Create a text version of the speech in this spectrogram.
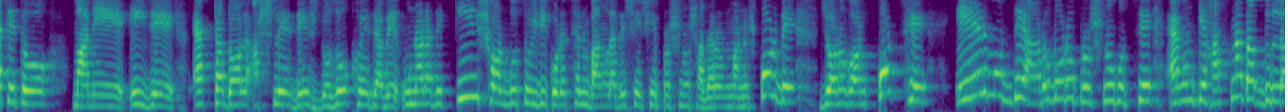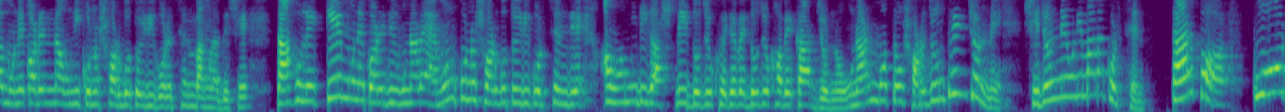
একে তো মানে এই যে একটা দল আসলে দেশ দোজক হয়ে যাবে ওনারা যে কি স্বর্গ তৈরি করেছেন বাংলাদেশে সে প্রশ্ন সাধারণ মানুষ করবে, জনগণ করছে। এর মধ্যে আরও বড় প্রশ্ন হচ্ছে, এমনকি হাসনাত আব্দুল্লাহ মনে করেন না উনি কোনো স্বর্গ তৈরি করেছেন বাংলাদেশে। তাহলে কে মনে করে যে উনারা এমন কোনো স্বর্গ তৈরি করছেন যে আওয়ামী লীগ আসলেই দোজক হয়ে যাবে, দোজক হবে কার জন্য? উনার মতো ষড়যন্ত্রের জন্য, সেজন্য উনি মানা করছেন। তারপর কোন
